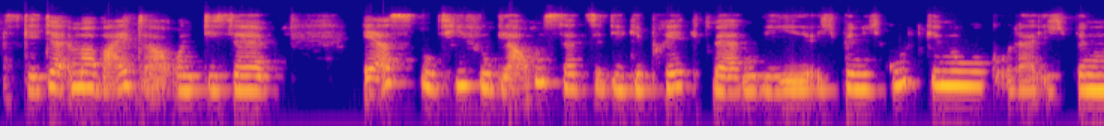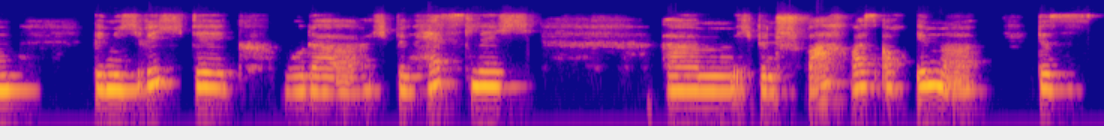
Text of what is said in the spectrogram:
Es geht ja immer weiter und diese ersten tiefen Glaubenssätze, die geprägt werden, wie ich bin nicht gut genug oder ich bin bin ich richtig oder ich bin hässlich, ähm, ich bin schwach, was auch immer. Das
